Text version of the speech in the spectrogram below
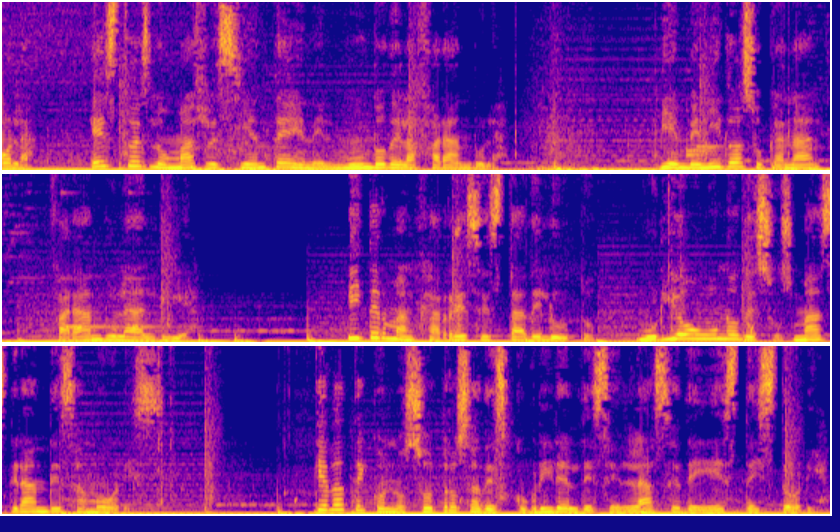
Hola, esto es lo más reciente en el mundo de la farándula. Bienvenido a su canal, Farándula al Día. Peter Manjarres está de luto, murió uno de sus más grandes amores. Quédate con nosotros a descubrir el desenlace de esta historia.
